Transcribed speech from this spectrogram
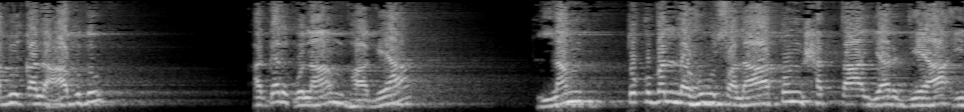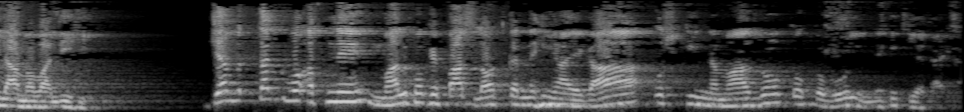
آبی کل آبد اگر غلام بھاگیا لم تقبل لہو سلاتن حتا یر گیا الا موالی ہی جب تک وہ اپنے مالکوں کے پاس لوٹ کر نہیں آئے گا، اس کی نمازوں کو قبول نہیں کیا جائے گا۔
